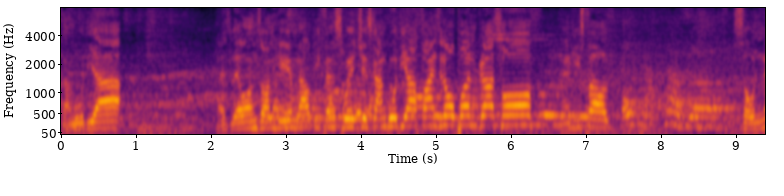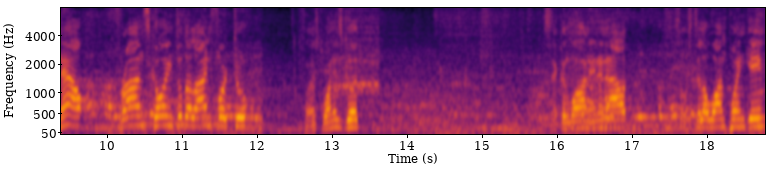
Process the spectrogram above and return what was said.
Gangudia has Leons on him. Now defense switches. Gangudia finds an open. Grasshoff. And he's fouled. So now, France going to the line for two. First one is good. Second one in and out. So still a one-point game.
